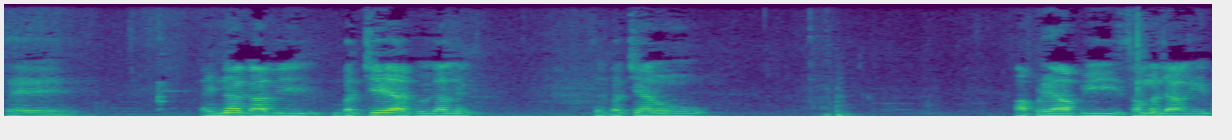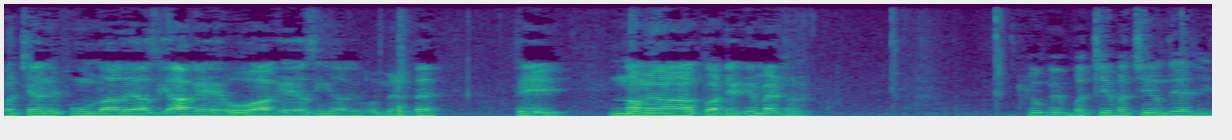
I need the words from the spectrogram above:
ਤੇ ਇੰਨਾ ਕਾ ਵੀ ਬੱਚੇ ਆ, ਕੋਈ ਗੱਲ ਨਹੀਂ ਤੇ ਬੱਚਿਆਂ ਨੂੰ ਆਪਣੇ ਆਪ ਹੀ ਸਮਝ ਆ ਗਈ, ਬੱਚਿਆਂ ਨੇ ਫੋਨ ਲਾ ਲਿਆ, ਅਸੀਂ ਆ ਗਏ, ਉਹ ਆ ਗਏ, ਅਸੀਂ ਆ ਗਏ, ਉਹ ਮਿਲ ਪਏ ਤੇ ਨਵਾਂ ਤੁਹਾਡੇ ਅੱਗੇ ਮੈਟਰ ਕਿਉਂਕਿ ਬੱਚੇ ਬੱਚੇ ਹੁੰਦੇ ਆ ਜੀ।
